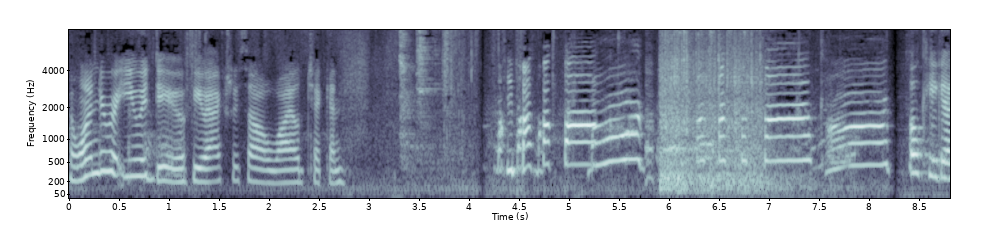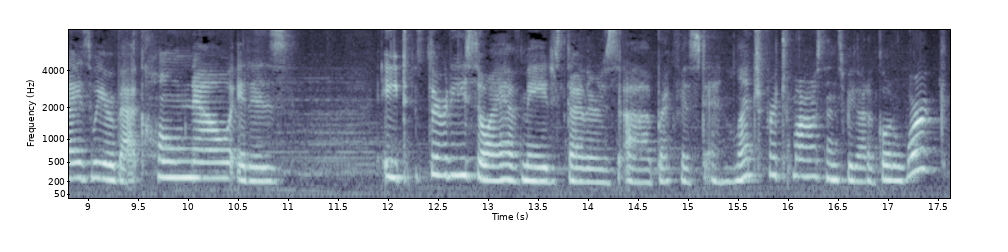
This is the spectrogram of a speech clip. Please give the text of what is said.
I wonder what you would do if you actually saw a wild chicken. Okay guys, we are back home now. It is 8.30, so I have made Skylar's uh, breakfast and lunch for tomorrow since we gotta go to work.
